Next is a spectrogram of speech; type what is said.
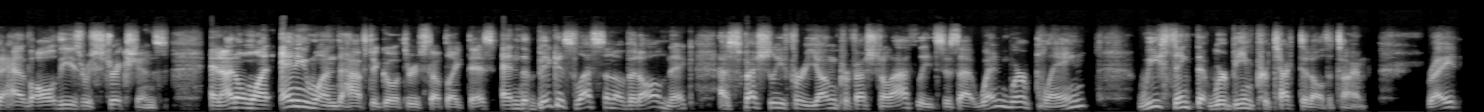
to have all these restrictions. And i don't want anyone to have to go through stuff like this. And the biggest lesson of it all nick especially for young professional athletes is that when we're playing we think that we're being protected all the time right?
